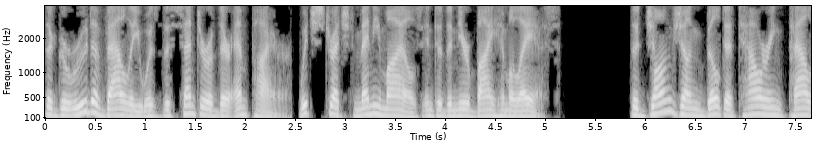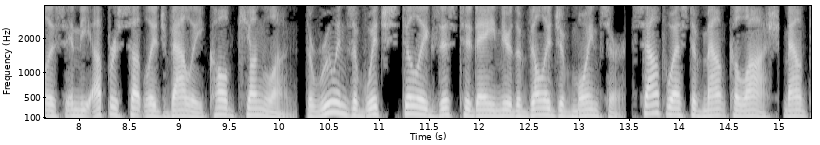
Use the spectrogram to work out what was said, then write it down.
The Garuda Valley was the center of their empire, which stretched many miles into the nearby Himalayas. The Zhangzhung built a towering palace in the upper Sutlej Valley called Kyunglung, the ruins of which still exist today near the village of Moinsar, southwest of Mount Kailash Mount.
